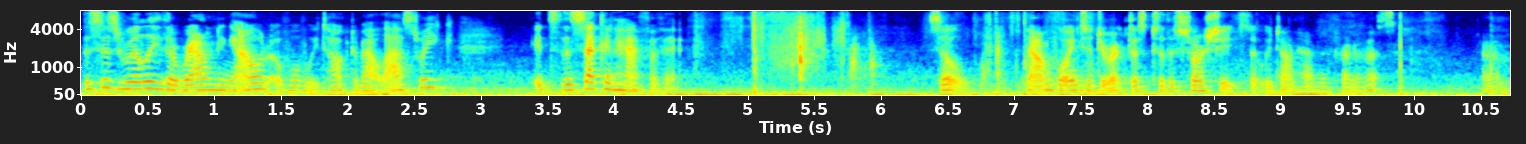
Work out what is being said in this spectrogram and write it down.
this is really the rounding out of what we talked about last week. It's the second half of it. So now I'm going to direct us to the source sheets that we don't have in front of us. Um,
